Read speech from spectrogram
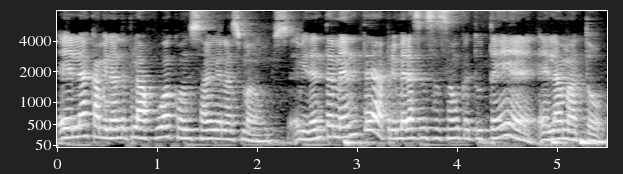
ela caminhando pela rua com sangue nas mãos. Evidentemente, a primeira sensação que tu tem é: ela matou.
